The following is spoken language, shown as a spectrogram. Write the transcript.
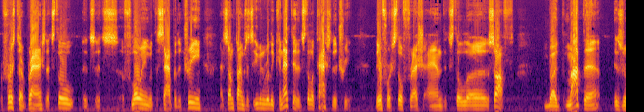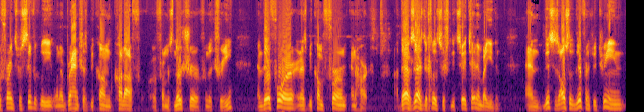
refers to a branch that's still it's it's flowing with the sap of the tree, and sometimes it's even really connected. It's still attached to the tree, therefore it's still fresh and it's still uh, soft. But mate is referring specifically when a branch has become cut off from its nurture from the tree, and therefore it has become firm and hard. And this is also the difference between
